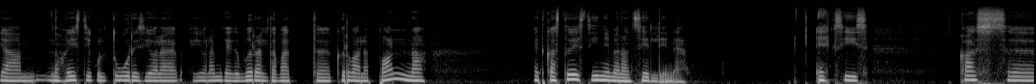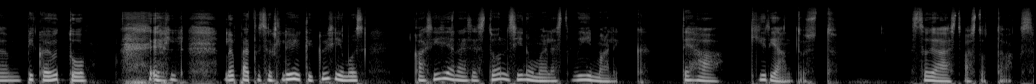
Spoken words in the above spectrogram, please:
ja noh, Eesti kultuuris ei ole, ei ole midagi võrreldavat kõrvale panna, et kas tõesti inimene on selline. ehk siis, kas äh, pika jutu lõpetuseks lühike küsimus, kas iseenesest on sinu meelest võimalik teha kirjandust sõja eest vastutavaks?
